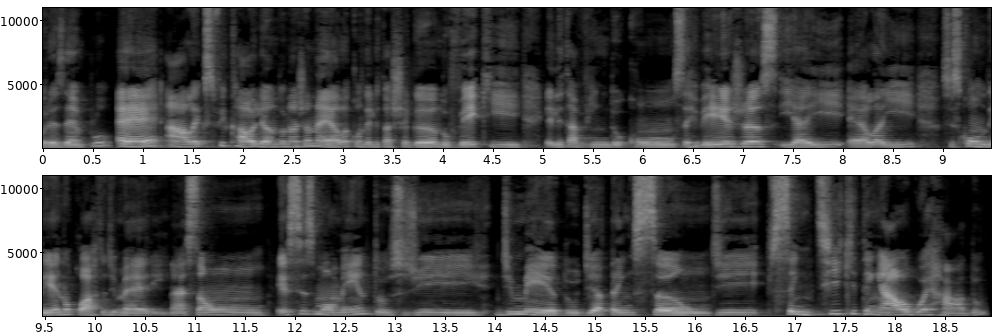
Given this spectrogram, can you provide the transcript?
por exemplo, é Alex ficar olhando na janela quando ele tá chegando, ver que ele tá vindo com cervejas e aí ela ir se esconder no quarto de Mary, né? São esses momentos de, de medo, de apreensão, de sentir que tem algo errado.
